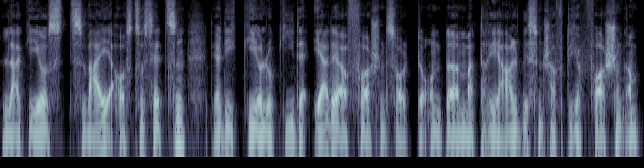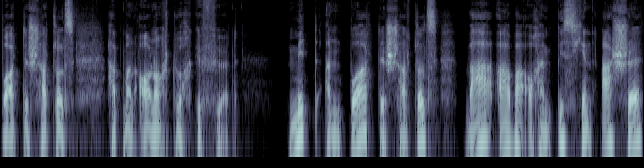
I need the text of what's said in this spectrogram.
Lageos 2 auszusetzen, der die Geologie der Erde erforschen sollte und materialwissenschaftliche Forschung an Bord des Shuttles hat man auch noch durchgeführt. Mit an Bord des Shuttles war aber auch ein bisschen Asche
